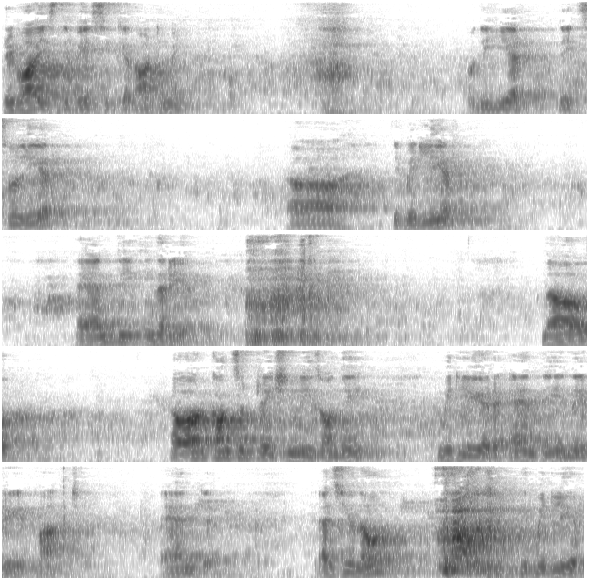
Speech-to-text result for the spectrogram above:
revise the basic anatomy of the ear, the external ear, uh, the middle ear, and the inner ear. now, our concentration is on the middle ear and the inner ear part. And as you know, the middle ear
